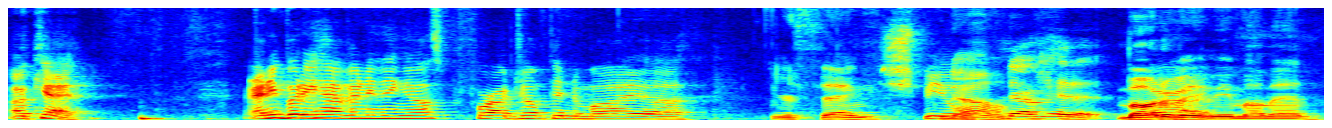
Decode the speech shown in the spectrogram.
Okay. Anybody have anything else before I jump into my uh, Your thing? spiel? No. No, hit it. Motivate Alright. me, my man.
